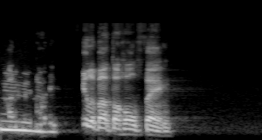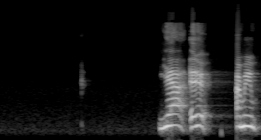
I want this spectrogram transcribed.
how Mm. did you feel about the whole thing? Yeah, it, I mean,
